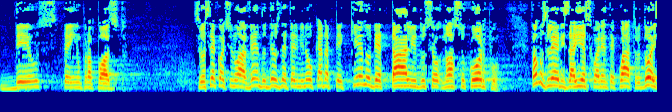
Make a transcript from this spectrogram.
Deus tem um propósito. Se você continuar vendo, Deus determinou cada pequeno detalhe do seu, nosso corpo. Vamos ler Isaías 44, 2?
